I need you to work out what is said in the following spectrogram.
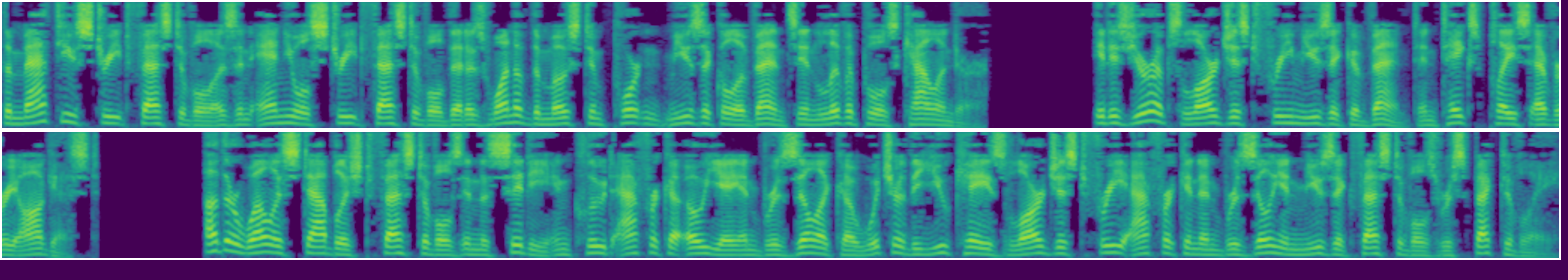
The Mathew Street Festival is an annual street festival that is one of the most important musical events in Liverpool's calendar. It is Europe's largest free music event and takes place every August. Other well-established festivals in the city include Africa Oye and Brazilica which are the UK's largest free African and Brazilian music festivals respectively.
